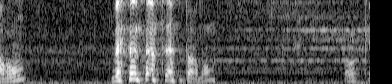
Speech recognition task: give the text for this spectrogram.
Pardon? Pardon Ok.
